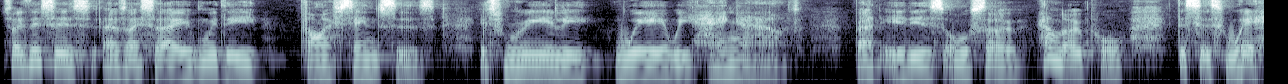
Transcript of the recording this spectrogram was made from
So, this is, as I say, with the five senses, it's really where we hang out. But it is also, hello, Paul, this is where,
